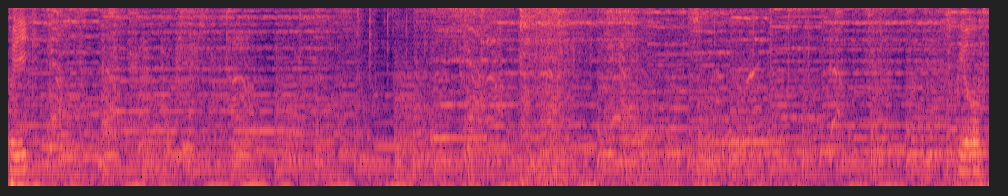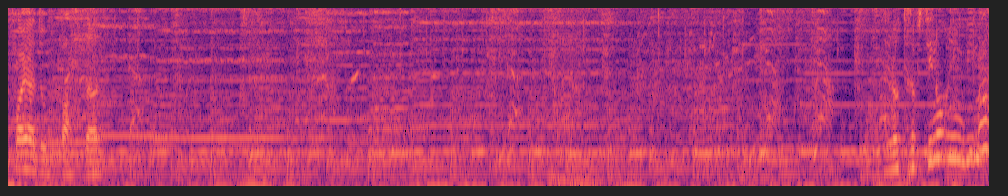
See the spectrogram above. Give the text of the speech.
Freak. Spüre Feuer, du Bastard. Hallo, triffst du noch irgendwie mal?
